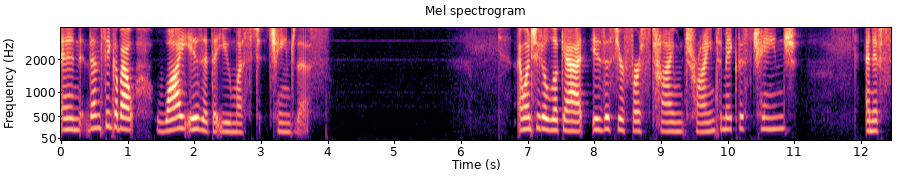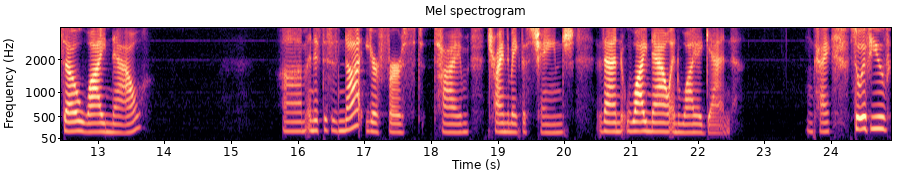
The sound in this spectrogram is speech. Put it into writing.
And then think about why is it that you must change this? I want you to look at is this your first time trying to make this change? And if so, why now? Um, and if this is not your first time trying to make this change, then why now and why again? Okay, so if you've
